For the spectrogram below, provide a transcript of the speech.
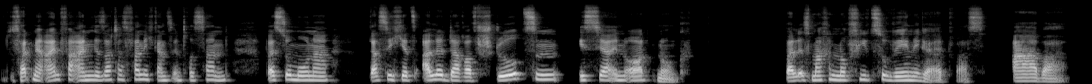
das hat mir ein Verein gesagt, das fand ich ganz interessant. Weißt du, Mona, dass sich jetzt alle darauf stürzen, ist ja in Ordnung, weil es machen noch viel zu wenige etwas. Aber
